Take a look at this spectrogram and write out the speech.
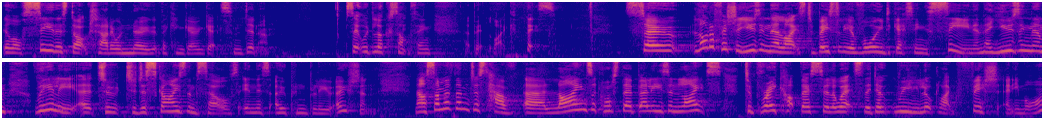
it'll see this dark shadow and know that they can go and get some dinner. So it would look something a bit like this. So a lot of fish are using their lights to basically avoid getting seen, and they're using them really uh, to, to disguise themselves in this open blue ocean. Now, some of them just have uh, lines across their bellies and lights to break up their silhouettes. They don't really look like fish anymore.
